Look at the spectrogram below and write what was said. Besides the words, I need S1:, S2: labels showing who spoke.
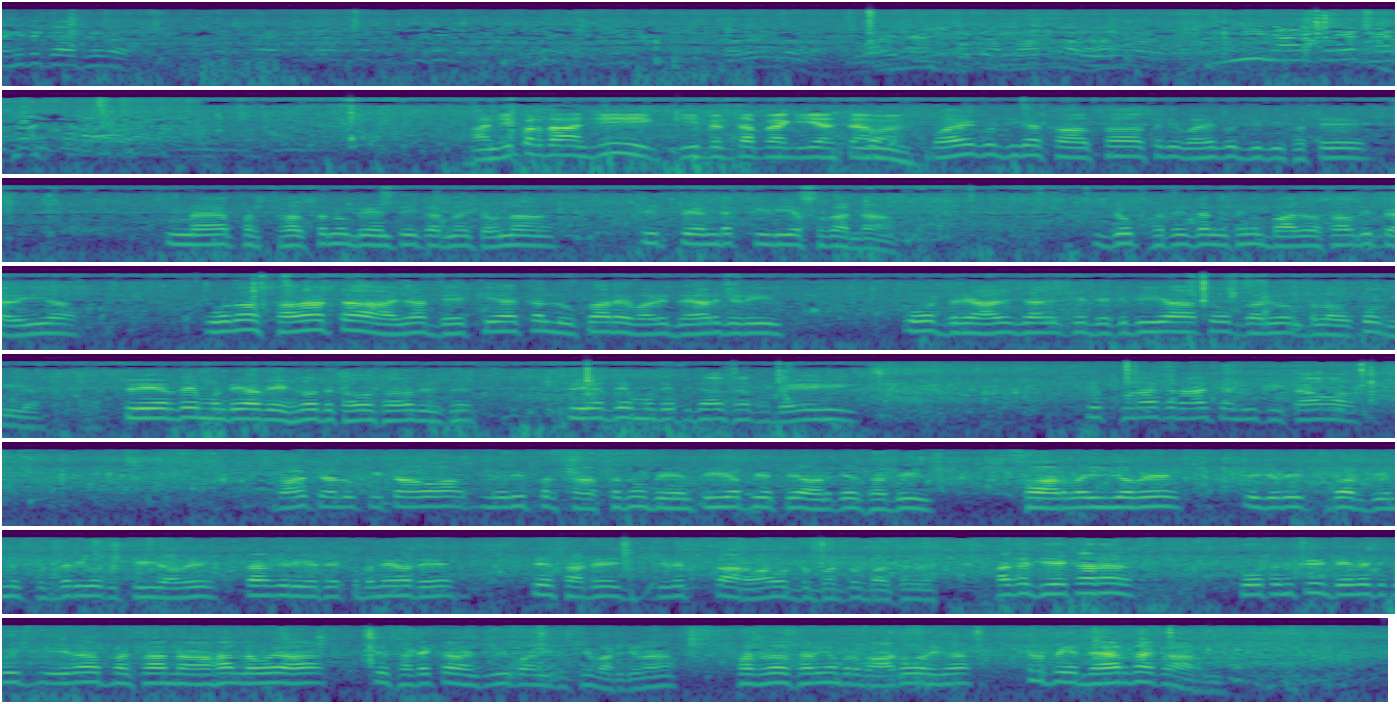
S1: ਤੇ
S2: ਹਾਂਜੀ ਪ੍ਰਧਾਨ ਜੀ ਕੀ ਬਿਪਤਾ ਪੈ ਗਈ ਇਸ ਟਾਈਮ
S1: ਵਾਹਿਗੁਰੂ ਜੀ ਕਾ ਖਾਲਸਾ ਸ੍ਰੀ ਵਾਹਿਗੁਰੂ ਜੀ ਕੀ ਫਤਿਹ। ਮੈਂ ਪ੍ਰਸ਼ਾਸਨ ਨੂੰ ਬੇਨਤੀ ਕਰਨਾ ਚਾਹੁੰਦਾ ਕਿ ਪਿੰਡ ਕੀੜੀ ਅਫਗਾਨਾ ਜੋ ਫਤਿਹਜੰਗ ਸਿੰਘ ਬਾਜਵਾ ਸਾਹਿਬ ਦੀ ਪੈੜੀ ਆ ਉਹਦਾ ਸਾਰਾ ਢਾਹ ਜਾਂ ਡੇਕਿਆ ਕੱਲੂ ਘਾਰੇ ਵਾਲੀ ਨਹਿਰ ਜਿਹੜੀ ਉਹ ਦਰਿਆ 'ਚ ਜਾ ਕੇ ਡਿੱਗਦੀ ਆ ਤੇ ਉਹ ਗੜੀਓ ਬਲੌਕ ਹੋ ਗਈ ਆ। ਸਵੇਰ ਦੇ ਮੁੰਡਿਆਂ ਵੇਖ ਲਓ, ਦਿਖਾਓ ਸਾਰਾ ਦ੍ਰਿਸ਼। ਸਵੇਰ ਦੇ ਮੁੰਡੇ 50 60 ਡਏ ਸੀ ਤੇ ਥੋੜਾ ਕੁ ਰਾਹ ਚਾਲੂ ਕੀਤਾ ਵਾ। ਰਾਹ ਚਾਲੂ ਕੀਤਾ ਵਾ। ਮੇਰੀ ਪ੍ਰਸ਼ਾਸਨ ਨੂੰ ਬੇਨਤੀ ਆ ਵੀ ਇੱਥੇ ਆਣ ਕੇ ਸਾਡੀ ਸਾਰ ਲਈ ਜਾਵੇ ਤੇ ਜਿਹੜੀ ਘਰ ਦੀ ਮਨਸੂਦਰੀ ਉਹ ਦਿੱਤੀ ਜਾਵੇ ਤਾਂ ਕਿ ਰੇਤ ਇੱਕ ਬੰਨੇ ਸਾਡੇ ਤੇ ਸਾਡੇ ਜਿਹੜੇ ਘਰ ਵਾ ਉਹ ਡੁੱਬਣ ਤੋਂ ਬਚ ਸਕਣ। ਅਗਰ ਜੇਕਰ ਦੋ ਤਿੰਨ ਘੰਟੇ ਵਿੱਚ ਕੋਈ ਇਹਦਾ ਮਸਲਾ ਨਾ ਹੱਲ ਹੋਇਆ ਤੇ ਸਾਡੇ ਘਰਾਂ 'ਚ ਵੀ ਪਾਣੀ ਪਿੱਛੇ ਵੜ ਜਾਣਾ। ਫਸਲਾਂ ਸਾਰੀਆਂ ਬਰਬਾਦ ਹੋ ਰਹੀਆਂ। ਸਿਰਫ ਇਹ ਨਹਿਰ ਦਾ ਕਾਰਨ।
